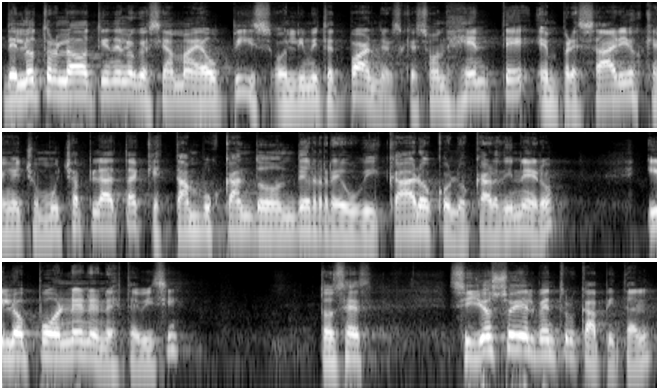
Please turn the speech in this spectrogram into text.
Del otro lado tiene lo que se llama LPs o Limited Partners, que son gente, empresarios que han hecho mucha plata, que están buscando dónde reubicar o colocar dinero y lo ponen en este VC. Entonces, si yo soy el Venture Capital,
